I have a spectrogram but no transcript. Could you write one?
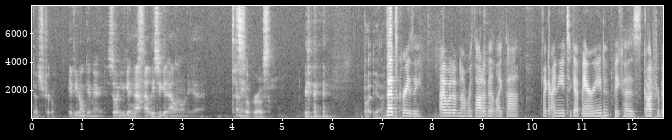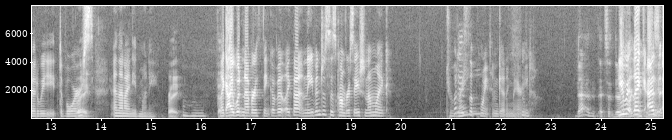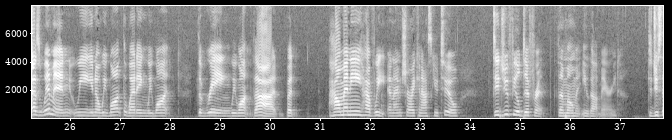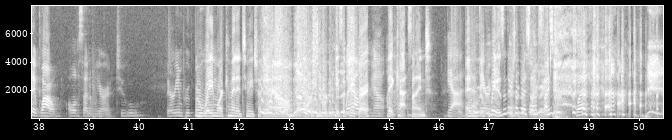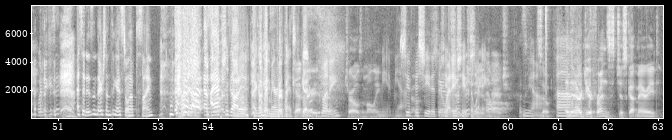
That's true. if you don't get married. So you get Oof. at, at least you get alimony. Yeah. That's mean- so gross. But yeah. That's crazy. I would have never thought of it like that. Like I need to get married because God forbid we divorce Right. and then I need money. Right. That- Mm-hmm. like I would never think of it like that. And even just this conversation, I'm like, what is the point in getting married? That that's a, you were- like as as women, we you know we want the wedding, we want the ring, we want that, but how many have we? And I'm sure I can ask you too. Did you feel different the moment you got married? Did you say, "Wow, all of a sudden we are two very improved"? We're way more committed to each other now. Now we're super have a piece of committed. Well, paper no. that Kat signed. Yeah. And wait, wait, isn't there something I still Before have to sign? answer, What did you say? I said, isn't there something I still have to sign? Oh, no, I actually got it. I got Okay, married perfect. Good. married, funny. Charles and Molly. Yeah. She officiated their She wedding. officiated the wedding. Oh, the marriage. Yeah. So, um, and then our dear friends just got married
